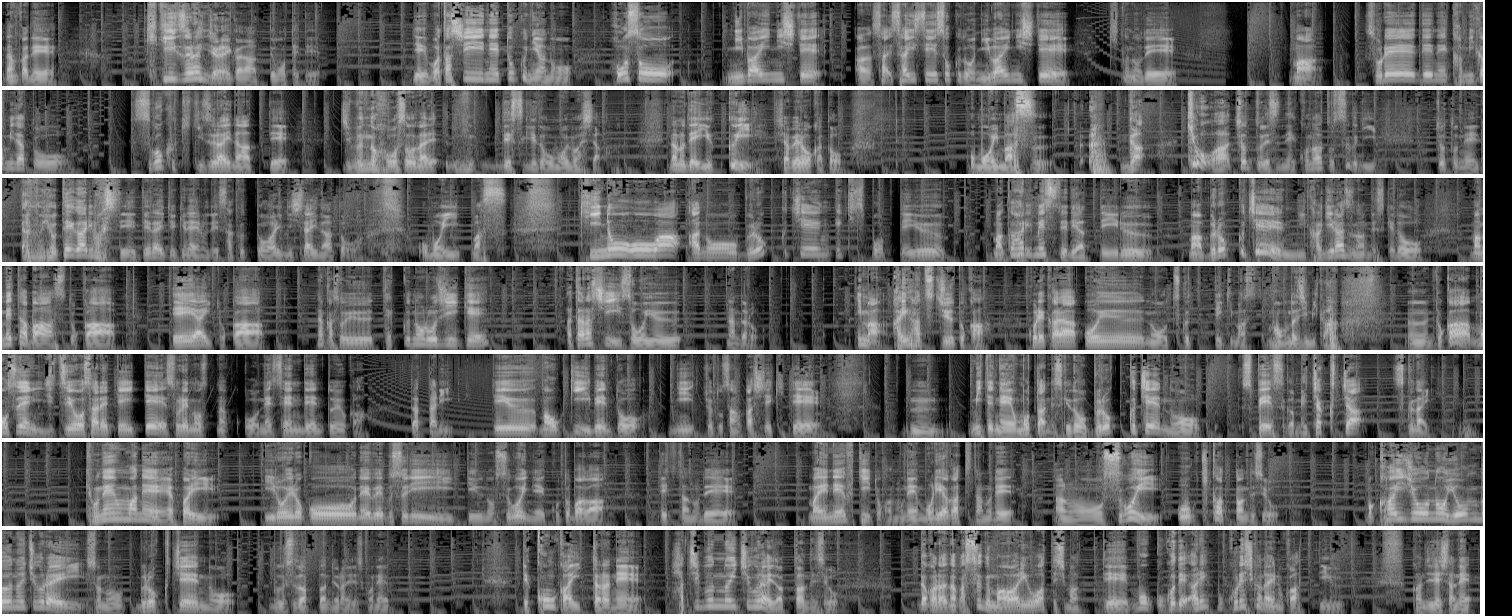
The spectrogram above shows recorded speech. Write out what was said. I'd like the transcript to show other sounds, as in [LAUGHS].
なんかね聞きづらいんじゃないかなって思ってて。で私ね特にあの放送を2倍にしてあ再生速度を2倍にして聞くのでまあそれでねカミカミだとすごく聞きづらいなって自分の放送なれ [LAUGHS] ですけど思いました。なのでゆっくり喋ろうかと思います。[LAUGHS] が今日はちょっとですねこの後すぐにちょっとねあの予定がありまして出ないといけないのでサクッと終わりにしたいなと思います。昨日はあのブロックチェーンエキスポっていう幕張メッセでやっているまあブロックチェーンに限らずなんですけど、まあ、メタバースとか AI とかなんかそういうテクノロジー系新しいそういうなんだろう今開発中とかこれからこういうのを作っていきます。[LAUGHS] まあ同じ意味か。[LAUGHS] うん、とかもうすでに実用されていてそれのなんかこうね宣伝というかだったりっていう、まあ、大きいイベントにちょっと参加してきて、うん、見てね思ったんですけどブロックチェーンのスペースがめちゃくちゃ少ない。去年はねやっぱりいろいろこうね Web3 っていうのすごいね言葉が出てたので、まあ、NFT とかもね盛り上がってたので、あのー、すごい大きかったんですよ。まあ、会場の4分の1ぐらいそのブロックチェーンのブースだったんじゃないですかね。で今回行ったらね8分の1ぐらいだったんですよ。だからなんかすぐ回り終わってしまってもうここであれ？もうこれしかないのかっていう感じでしたね。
